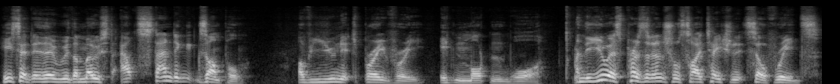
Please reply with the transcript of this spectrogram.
He said they were the most outstanding example of unit bravery in modern war. And the US presidential citation itself reads,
